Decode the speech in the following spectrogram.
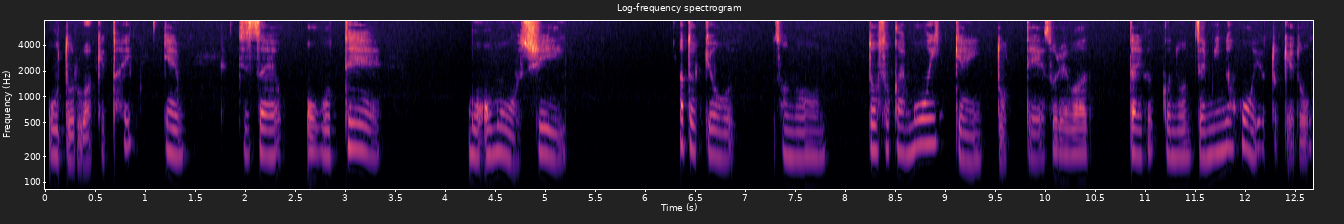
会うとるわけ体験実際会うても思うしあと今日その同窓会もう一件行っとってそれは大学のゼミの方やったけど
